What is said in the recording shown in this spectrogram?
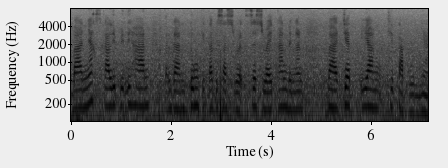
banyak sekali pilihan tergantung kita bisa sesuaikan dengan budget yang kita punya.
